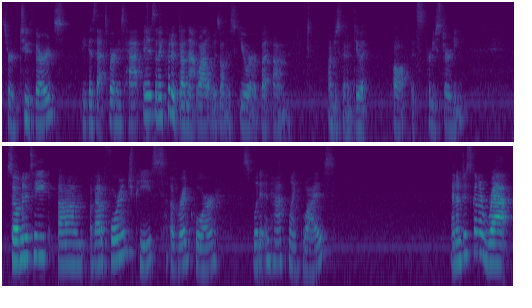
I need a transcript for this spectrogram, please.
sort of two thirds, because that's where his hat is. And I could have done that while it was on the skewer, but um, I'm just going to do it off. It's pretty sturdy. So I'm going to take um, about a four inch piece of red core, split it in half lengthwise, and I'm just going to wrap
